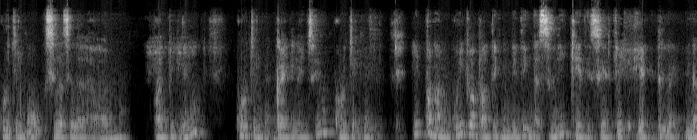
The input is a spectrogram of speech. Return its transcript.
கொடுத்துருவோம். சில சில வாய்ப்புகளையும் கொடுத்துருவோம் கைட்லைன்ஸையும் கொடுத்துருவோம் இப்போ நம்ம குறிப்பாக பார்த்துக்க வேண்டியது இந்த சனி கேது சேர்க்கை எட்டில் இல்லை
